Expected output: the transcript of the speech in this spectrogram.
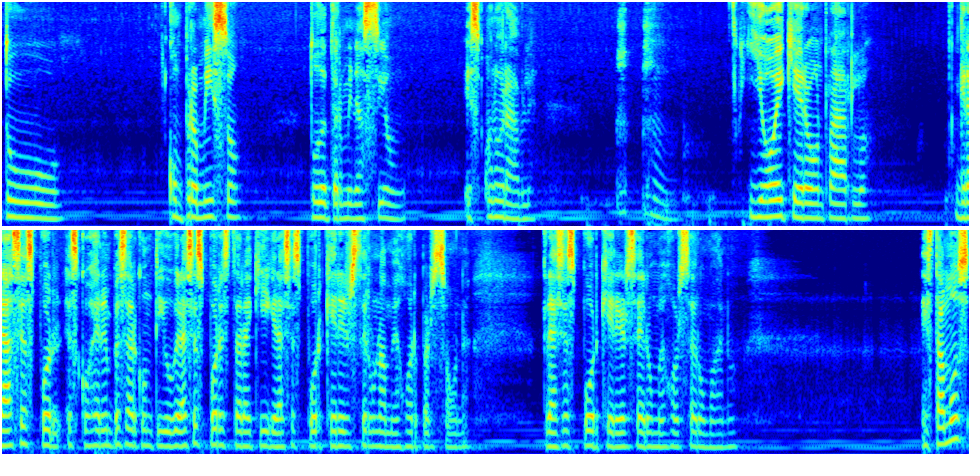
tu compromiso, tu determinación es honorable. Y hoy quiero honrarlo. Gracias por escoger empezar contigo. Gracias por estar aquí. Gracias por querer ser una mejor persona. Gracias por querer ser un mejor ser humano. Estamos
